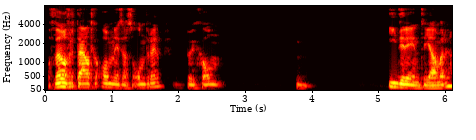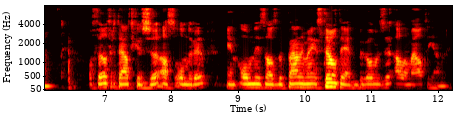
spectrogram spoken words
Ofwel vertaalt je omnes als onderwerp, begon iedereen te jammeren. Ofwel vertaalt je ze als onderwerp en omnes als bepaling van gesteldheid, begonnen ze allemaal te jammeren.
